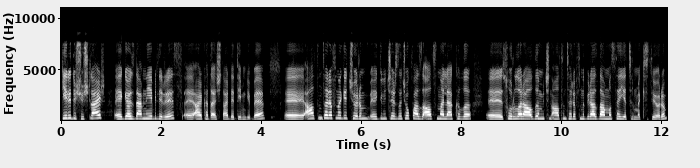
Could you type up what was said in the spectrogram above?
geri düşüşler e, gözlemleyebiliriz e, arkadaşlar dediğim gibi. E, altın tarafına geçiyorum. E, gün içerisinde çok fazla altınla alakalı e, sorular aldığım için altın tarafını biraz daha masaya yatırmak istiyorum.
